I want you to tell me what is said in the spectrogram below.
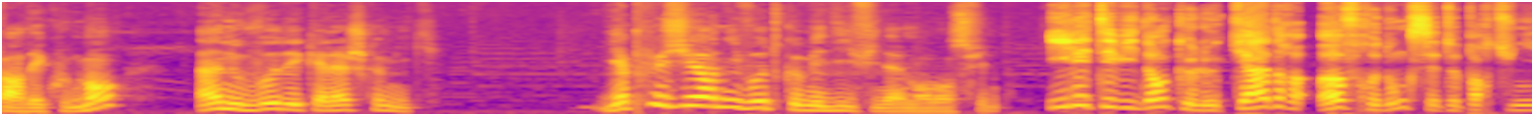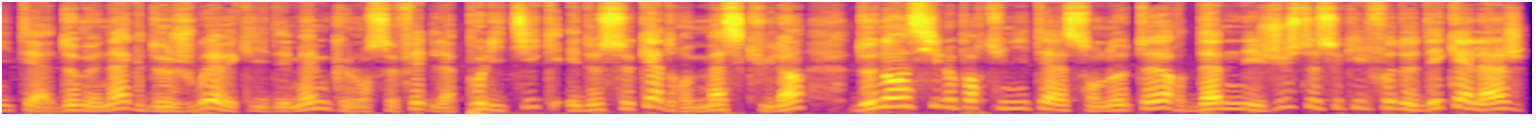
par découlement, un nouveau décalage comique. Il y a plusieurs niveaux de comédie finalement dans ce film. Il est évident que le cadre offre donc cette opportunité à Domenac de jouer avec l'idée même que l'on se fait de la politique et de ce cadre masculin, donnant ainsi l'opportunité à son auteur d'amener juste ce qu'il faut de décalage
